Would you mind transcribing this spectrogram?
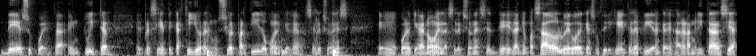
de su cuenta en Twitter. El presidente Castillo renunció al partido con el que las elecciones eh, con el que ganó en las elecciones del año pasado, luego de que a sus dirigentes le pidieran que dejara la militancia,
